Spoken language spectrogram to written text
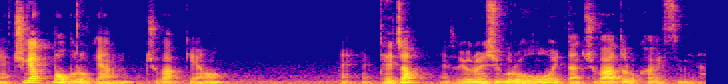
그냥 축약법으로 그냥 추가할게요. 예, 되죠? 그래서 이런 식으로 일단 추가하도록 하겠습니다.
